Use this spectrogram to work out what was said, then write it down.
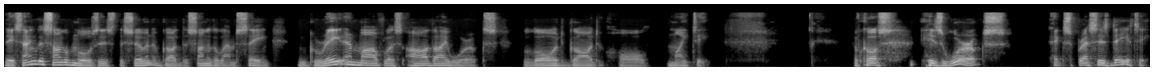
They sang the song of Moses, the servant of God, the song of the Lamb, saying, Great and marvelous are thy works, Lord God Almighty. Of course, his works express his deity.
